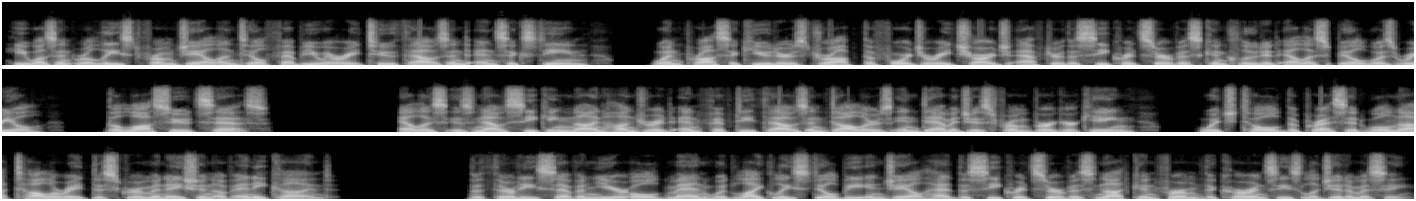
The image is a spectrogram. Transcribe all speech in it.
He wasn't released from jail until February 2016, when prosecutors dropped the forgery charge after the Secret Service concluded Ellis' bill was real, the lawsuit says. Ellis is now seeking $950,000 in damages from Burger King, which told the press it will not tolerate discrimination of any kind. The 37-year-old man would likely still be in jail had the Secret Service not confirmed the currency's legitimacy.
